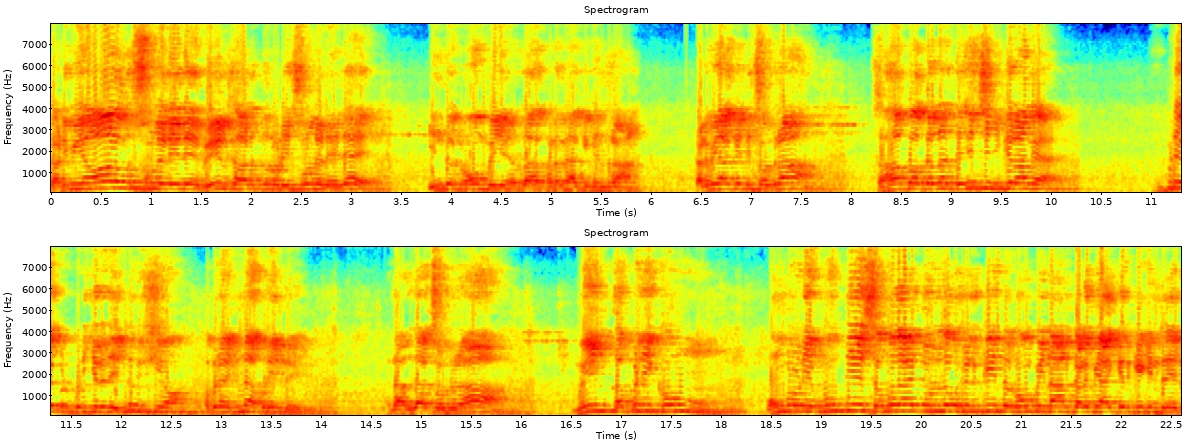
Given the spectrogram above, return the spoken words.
கடுமையான ஒரு சூழ்நிலையிலே வெயில் காலத்தினுடைய சூழ்நிலையிலே இந்த நோன்பை அல்லாஹ் கடமையாக்குகின்றான். கடமையாக்கிட்டு சொல்றான் சகாபாக்கள்லாம் திகைச்சு நிற்கிறாங்க இப்படி அப்படி பிடிக்கிறது என்ன விஷயம்? அப்படின்னா என்ன அப்படின்னு அதான் அல்லாஹ் சொல்றான் மீன் கபலிக்கும் உங்களுடைய முந்தைய சமுதாயத்தில் உள்ளவர்களுக்கு இந்த நோன்பை நான் கடமையாக்கி இருக்கின்றேன்.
